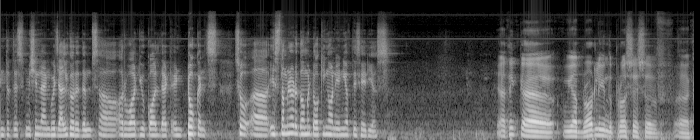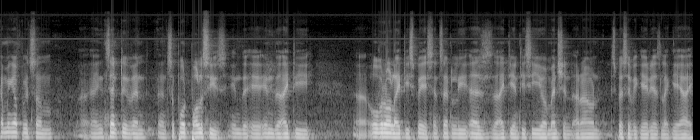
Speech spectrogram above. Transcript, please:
into this machine language algorithms uh, or what you call that in tokens. So uh, is Tamil Nadu government working on any of these areas? I think uh, we are broadly in the process of uh, coming up with some uh, incentive and, and support policies in the in the IT uh, overall IT space, and certainly as the iTNT CEO mentioned around specific areas like AI.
